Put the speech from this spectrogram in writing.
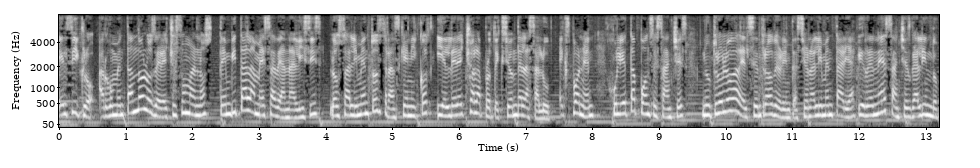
El ciclo Argumentando los Derechos Humanos te invita a la mesa de análisis Los alimentos transgénicos y el derecho a la protección de la salud. Exponen Julieta Ponce Sánchez, nutrióloga del Centro de Orientación Alimentaria, y René Sánchez Galindo,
